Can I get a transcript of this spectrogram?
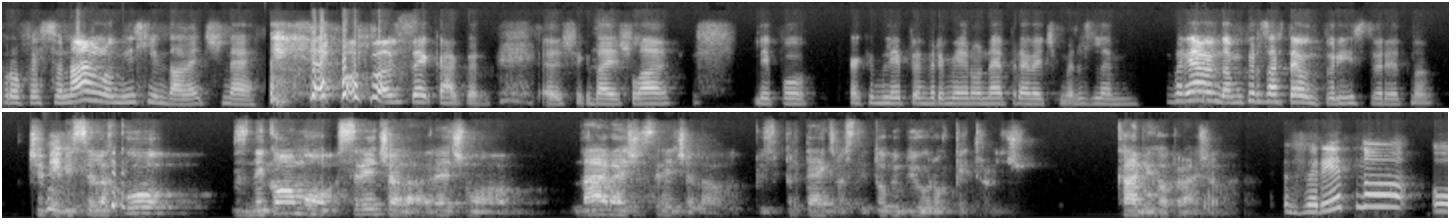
Profesionalno mislim, da več ne. pa vsekakor, še kdaj šla lepo, v kakem lepem vremenu, ne preveč mrzlem. Verjamem, da bom kar zahteven turist, verjetno. Če bi se lahko z nekomu srečala, rečemo, najrajši srečala v preteklosti, to bi bil Rok Petrovič. Kaj bi ga vprašala? Verjetno o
